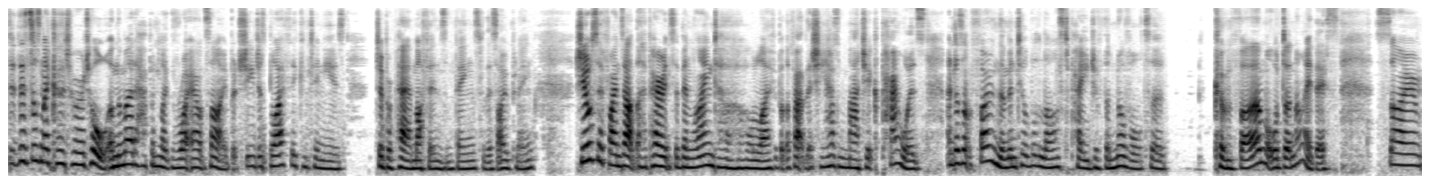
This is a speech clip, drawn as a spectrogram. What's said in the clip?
This doesn't occur to her at all, and the murder happened like right outside, but she just blithely continues to prepare muffins and things for this opening. She also finds out that her parents have been lying to her her whole life about the fact that she has magic powers and doesn't phone them until the last page of the novel to confirm or deny this. So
